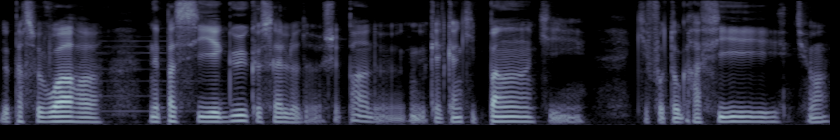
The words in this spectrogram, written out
de percevoir n'est pas si aiguë que celle de, je sais pas, de quelqu'un qui peint, qui qui photographie, tu vois.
